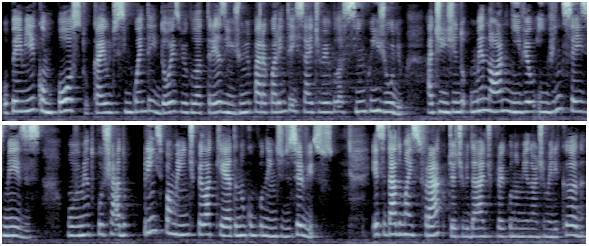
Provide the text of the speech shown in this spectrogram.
O PMI composto caiu de 52,3 em junho para 47,5 em julho, atingindo o menor nível em 26 meses, movimento puxado principalmente pela queda no componente de serviços. Esse dado mais fraco de atividade para a economia norte-americana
